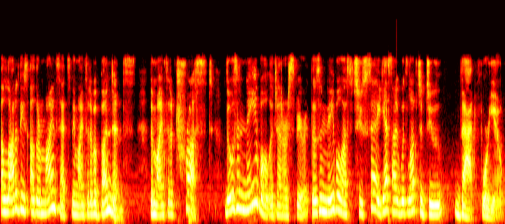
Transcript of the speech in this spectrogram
a lot of these other mindsets, the mindset of abundance, the mindset of trust, those enable a generous spirit. Those enable us to say, yes, I would love to do that for you.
